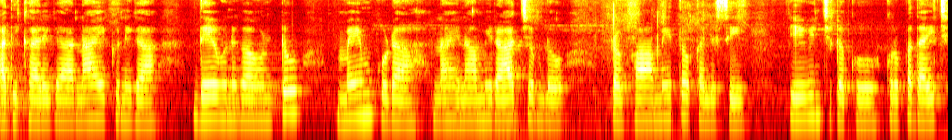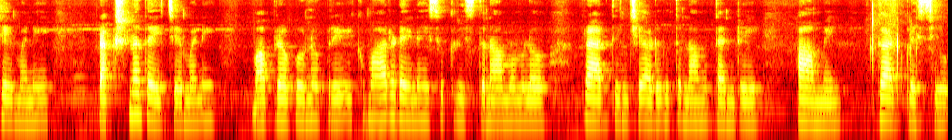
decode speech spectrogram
అధికారిగా నాయకునిగా దేవునిగా ఉంటూ మేము కూడా నాయన మీ రాజ్యంలో ప్రభా మీతో కలిసి జీవించుటకు కృప దయచేయమని రక్షణ దయచేయమని మా ప్రభువును ప్రియ కుమారుడైన యేసుక్రీస్తు నామంలో ప్రార్థించి అడుగుతున్నాము తండ్రి. ఆమెన్. God bless you.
